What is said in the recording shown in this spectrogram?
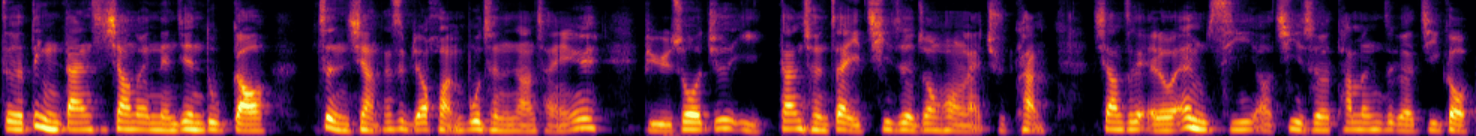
这个订单是相对能见度高。正向，但是比较缓步成长产业，因为比如说，就是以单纯在以汽车的状况来去看，像这个 LMC 哦，汽车他们这个机构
